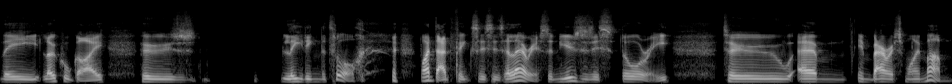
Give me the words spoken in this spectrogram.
the local guy who's leading the tour. my dad thinks this is hilarious and uses this story to um, embarrass my mum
